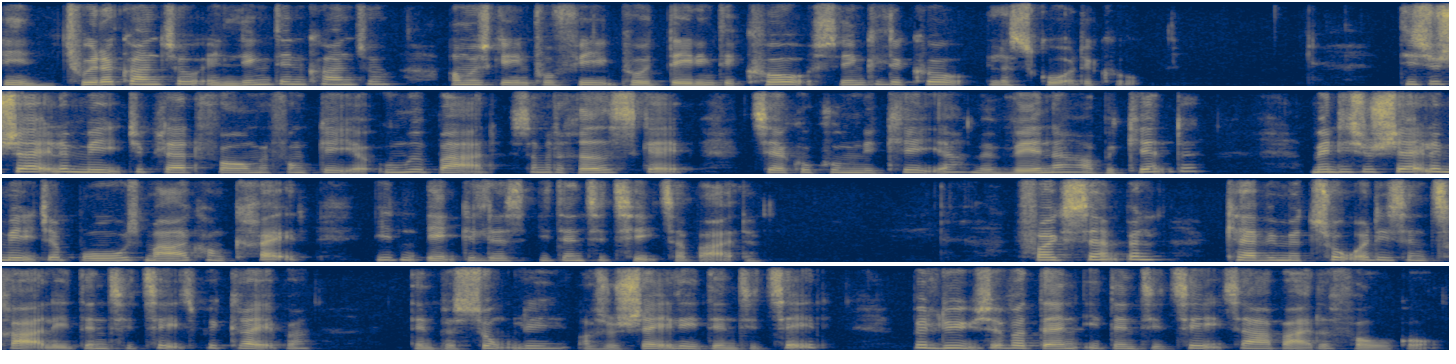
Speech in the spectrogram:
en Twitter-konto, en LinkedIn-konto og måske en profil på dating.dk, single.dk eller skor.dk. De sociale medieplatforme fungerer umiddelbart som et redskab til at kunne kommunikere med venner og bekendte, men de sociale medier bruges meget konkret i den enkeltes identitetsarbejde. For eksempel kan vi med to af de centrale identitetsbegreber, den personlige og sociale identitet, belyse hvordan identitetsarbejdet foregår.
